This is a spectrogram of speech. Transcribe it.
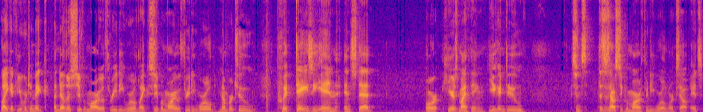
Like, if you were to make another Super Mario 3D World, like Super Mario 3D World number 2, put Daisy in instead. Or, here's my thing. You can do since this is how Super Mario 3D World works out, it's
